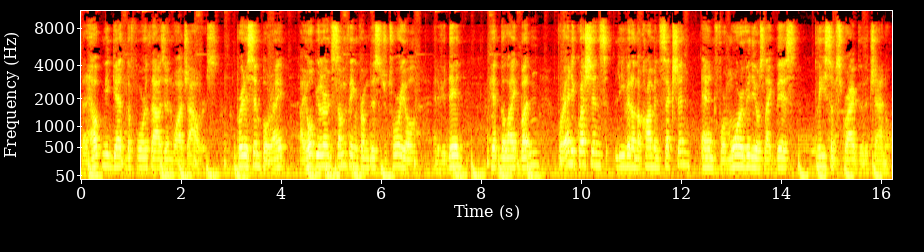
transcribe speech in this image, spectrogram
that helped me get the 4,000 watch hours. Pretty simple, right? I hope you learned something from this tutorial, and if you did, hit the like button. For any questions, leave it on the comment section, and for more videos like this, please subscribe to the channel.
